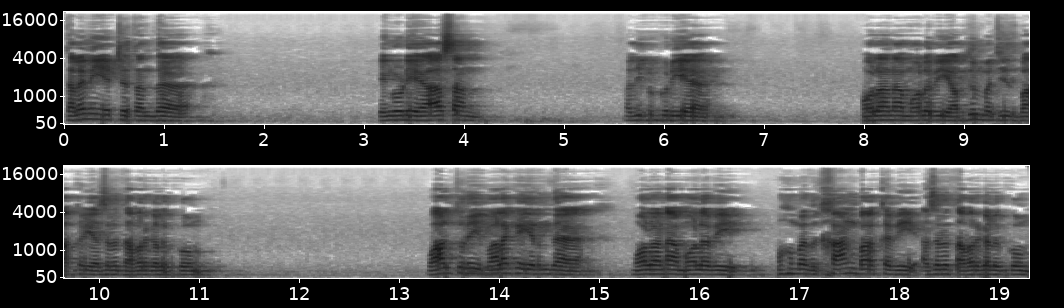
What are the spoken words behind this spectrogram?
தலைமை ஏற்று தந்த எங்களுடைய ஆசான் மதிப்புக்குரிய மௌலானா மௌலவி அப்துல் மஜீத் பாக்கவி ஹசரத் அவர்களுக்கும் வாழ்த்துறை வழங்க இருந்த மௌலானா மௌலவி முகமது கான் பாக்கவி அசரத் அவர்களுக்கும்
